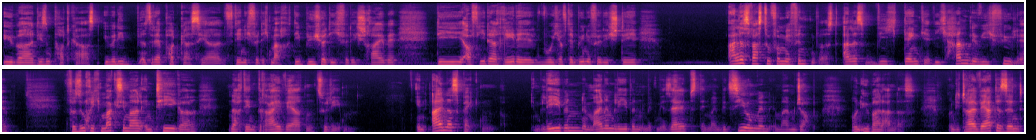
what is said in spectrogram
über diesen Podcast, über die, also der Podcast her, den ich für dich mache, die Bücher, die ich für dich schreibe, die auf jeder Rede, wo ich auf der Bühne für dich stehe, alles, was du von mir finden wirst, alles, wie ich denke, wie ich handle, wie ich fühle, versuche ich maximal integer nach den drei Werten zu leben. In allen Aspekten. Im Leben, in meinem Leben, mit mir selbst, in meinen Beziehungen, in meinem Job und überall anders. Und die drei Werte sind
